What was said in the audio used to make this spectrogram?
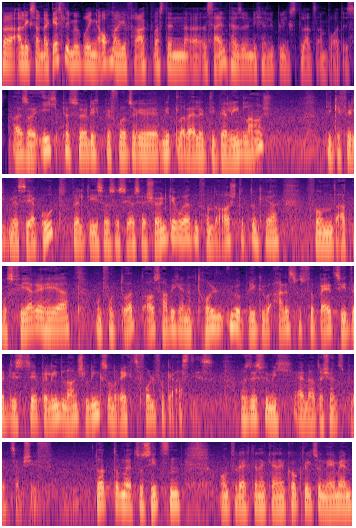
äh, Alexander Gessel im Übrigen auch mal gefragt, was denn äh, sein persönlicher Lieblingsplatz an Bord ist. Also ich persönlich bevorzuge mittlerweile die Berlin Lounge. Die gefällt mir sehr gut, weil die ist also sehr, sehr schön geworden von der Ausstattung her, von der Atmosphäre her. Und von dort aus habe ich einen tollen Überblick über alles, was vorbeizieht, weil diese Berlin Lounge links und rechts voll vergast ist. Also das ist für mich einer der schönsten Plätze am Schiff dort einmal zu sitzen und vielleicht einen kleinen Cocktail zu nehmen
